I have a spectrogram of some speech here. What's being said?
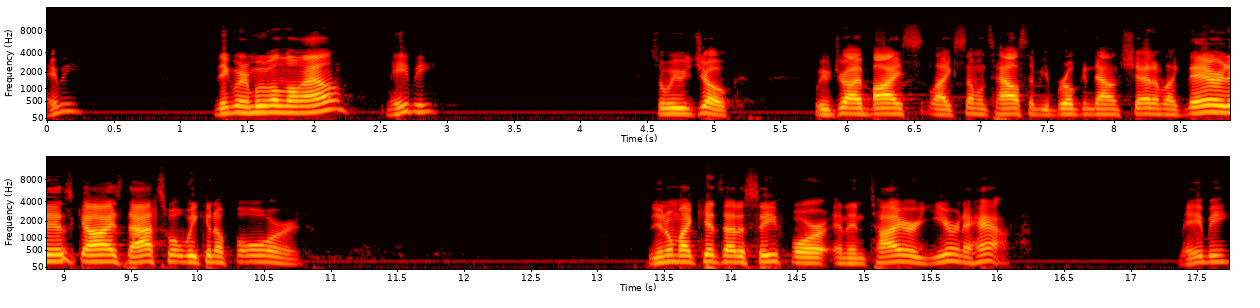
maybe. You think we're going to move on Long Island? Maybe. So we would joke. We would drive by like someone's house and be broken down shed. I'm like, there it is, guys. That's what we can afford. You know, my kids had to see for an entire year and a half. Maybe.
